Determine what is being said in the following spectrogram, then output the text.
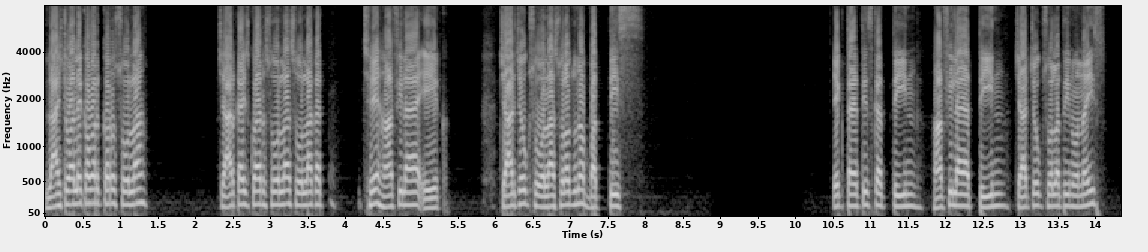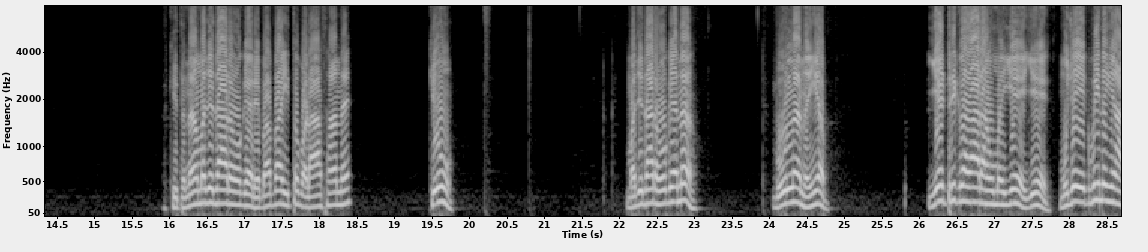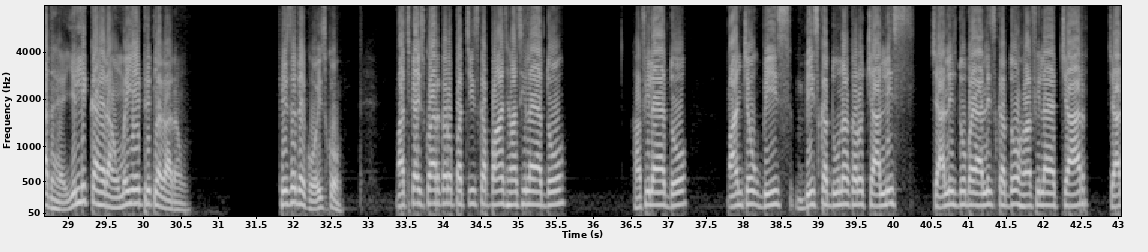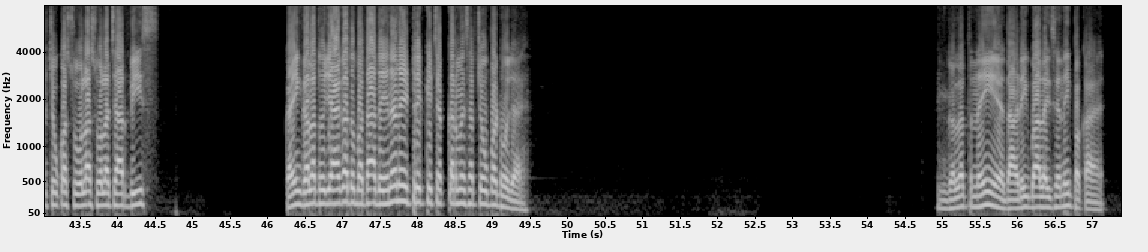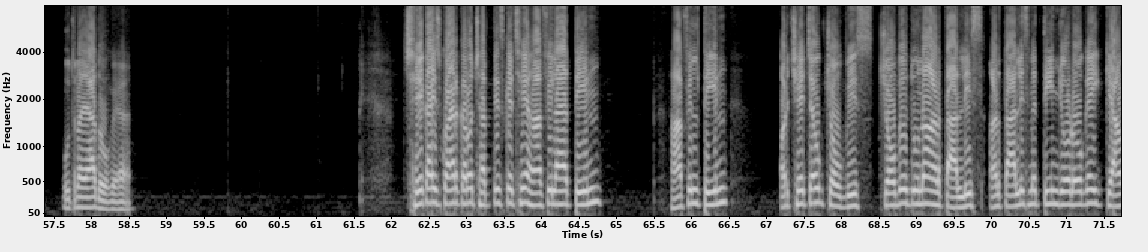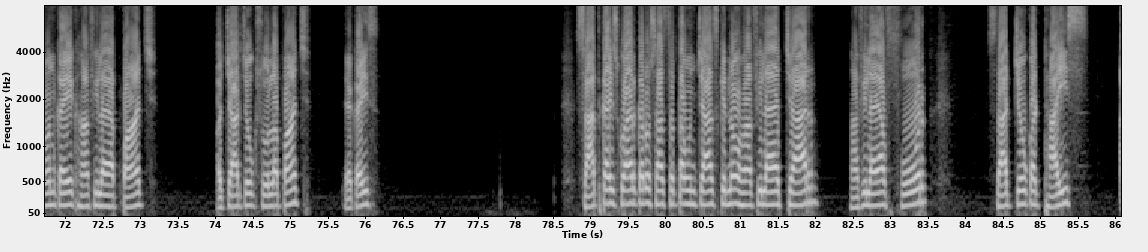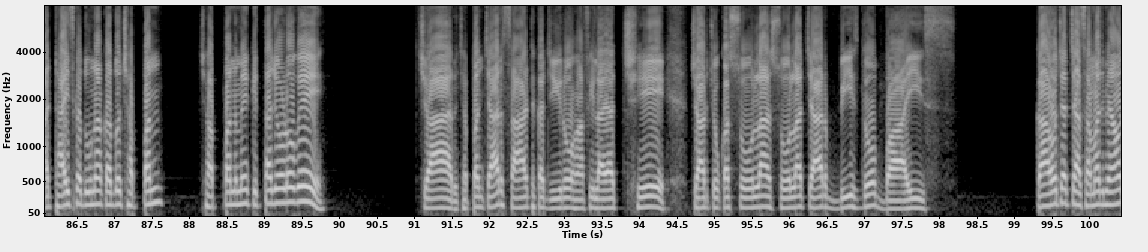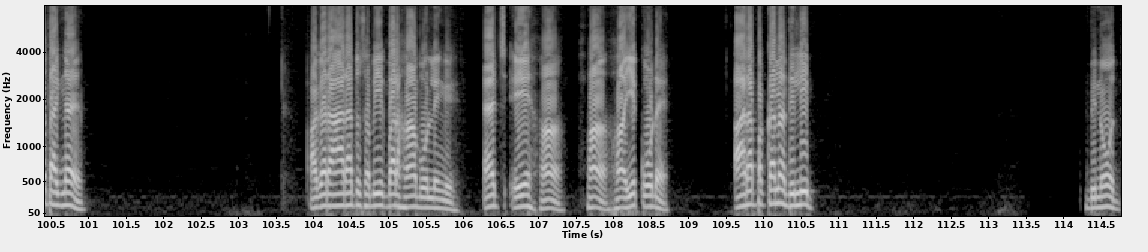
लास्ट वाले कवर करो सोलह। चार का स्क्वायर सोलह सोलह का छ हासिल आया एक। चार चौक सोलह सोलह दूना बत्तीस। एक तैतीस का तीन हाफिल आया तीन। चार चौक सोलह, तीन उन्नीस। कितना मज़ेदार हो गया रे बाबा, ये तो बड़ा आसान है। क्यों? मज़ेदार हो गया ना? बोलना नहीं अब। ये ट्रिक लगा रहा हूँ मैं, ये ये। मुझे एक भी नहीं याद है। ये लिख कह रहा हूँ मैं, ये ट्रिक लगा रहा हूँ। फिर से देखो इसको। पाँच का स्क्वायर करो, पच्चीस का पाँच हासिल लाया दो। हासिल लाया दो। पाँच चौक बीस बीस का दूना करो चालीस। चालीस दो बयालीस का दो हासिल लाया चार। चार चौका सोलह सोलह चार बीस। कहीं गलत हो जाएगा तो बता देना, नहीं ट्रिक के चक्कर में सब चौपट हो जाए। गलत नहीं है, दाढ़ी बाल ऐसे नहीं पका है उतना याद हो गया। छ का स्क्वायर करो, छत्तीस के छह, हाफिल आया तीन, हाफिल तीन, और छह चौक चौबीस चौबीस दूना अड़तालीस अड़तालीस में तीन जोड़ोगे इक्यावन का एक, हाफिल आया पाँच, और चार चौक सोलह, पाँच। इक्कीस? सात का स्क्वायर करो, सात सत्ता उनचास के नौ हाफिल आया चार हाफिल आया फोर सात चौक अट्ठाईस अट्ठाईस का दूना कर दो छप्पन छप्पन में कितना जोड़ोगे? चार, छप्पन चार, साठ का ज़ीरो हाफिल आया छ, चार चौका सोलह सोलह चार, बीस दो, बाईस। का हो चचा, समझ में आओ ताकना है? अगर आ रहा तो सभी एक बार हाँ बोल लेंगे। एच ए हाँ हाँ हाँ ये कोड है। आ रहा पक्का ना, दिलीप? विनोद?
